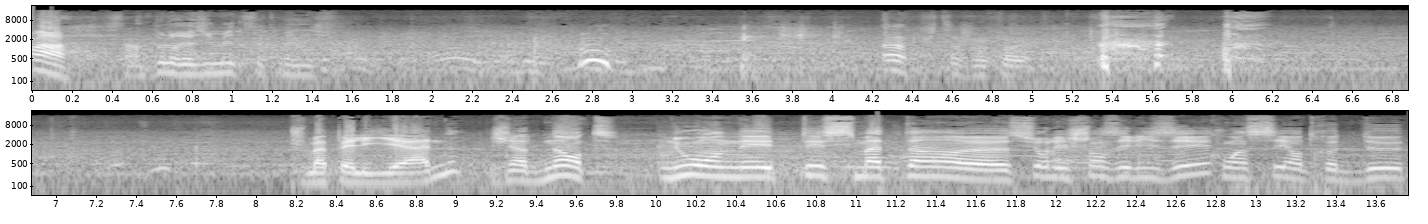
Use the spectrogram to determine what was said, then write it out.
Ah, c'est un peu le résumé de cette manif. Ah putain, je me Je m'appelle Yann, je viens de Nantes. Nous, on était ce matin euh, sur les Champs-Élysées, coincés entre deux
